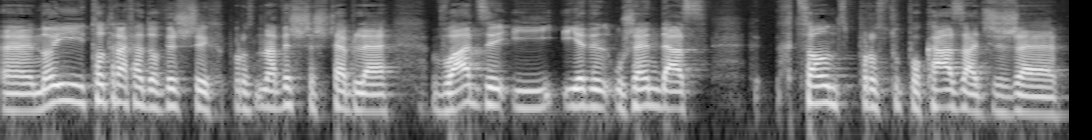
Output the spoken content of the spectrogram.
e, no i to trafia do wyższych, na wyższe szczeble władzy i jeden urzędas chcąc po prostu pokazać, że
